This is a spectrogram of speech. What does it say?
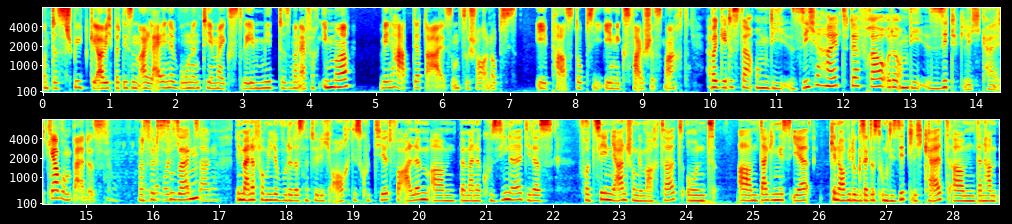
Und das spielt, glaube ich, bei diesem Alleine wohnen-Thema extrem mit, dass man einfach immer wen hat, der da ist, um zu schauen, ob es eh passt, ob sie eh nichts Falsches macht. Aber geht es da um die Sicherheit der Frau oder um die Sittlichkeit? Ich glaube um beides. Was würdest du sagen? sagen? In meiner Familie wurde das natürlich auch diskutiert, vor allem ähm, bei meiner Cousine, die das vor zehn Jahren schon gemacht hat. Und ähm, da ging es eher Genau, wie du gesagt hast, um die Sittlichkeit. Ähm, dann haben,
